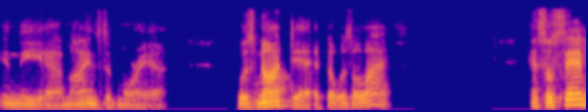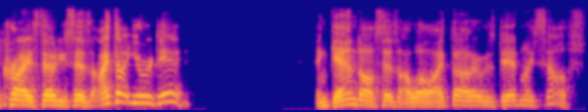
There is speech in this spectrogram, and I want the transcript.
in the uh, mines of Moria, was not dead, but was alive. And so Sam cries out, he says, I thought you were dead. And Gandalf says, Oh, well, I thought I was dead myself.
